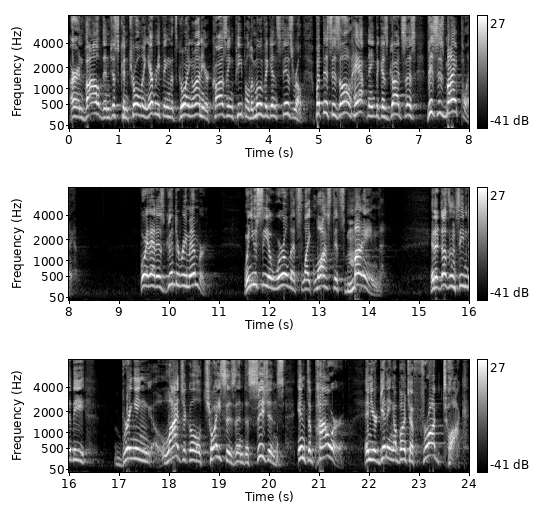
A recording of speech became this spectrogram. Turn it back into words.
are involved in just controlling everything that's going on here, causing people to move against Israel. But this is all happening because God says, This is my plan. Boy, that is good to remember. When you see a world that's like lost its mind, and it doesn't seem to be bringing logical choices and decisions into power, and you're getting a bunch of frog talk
